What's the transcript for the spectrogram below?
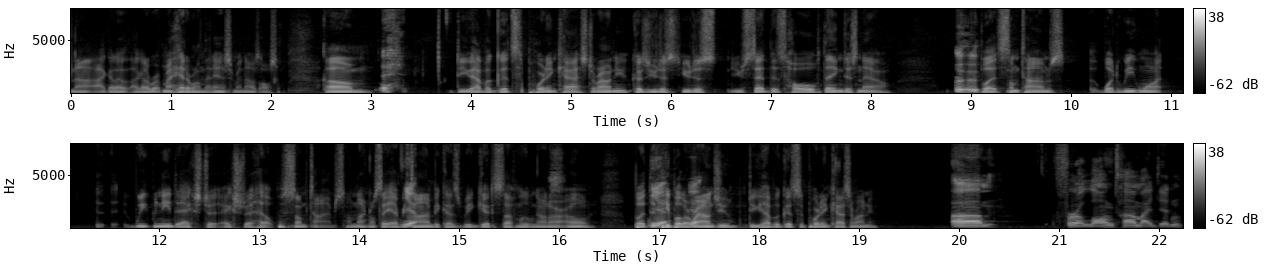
now I gotta I gotta wrap my head around that answer, man. That was awesome. Um, do you have a good supporting cast around you? Because you just you just you said this whole thing just now, Mhm. but sometimes what we want. We we need the extra extra help sometimes. I'm not gonna say every Yeah. time because we get stuff moving on our own. But the Yeah, people yeah. around you, do you have a good supporting cast around you? Um, for a long time, I didn't.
